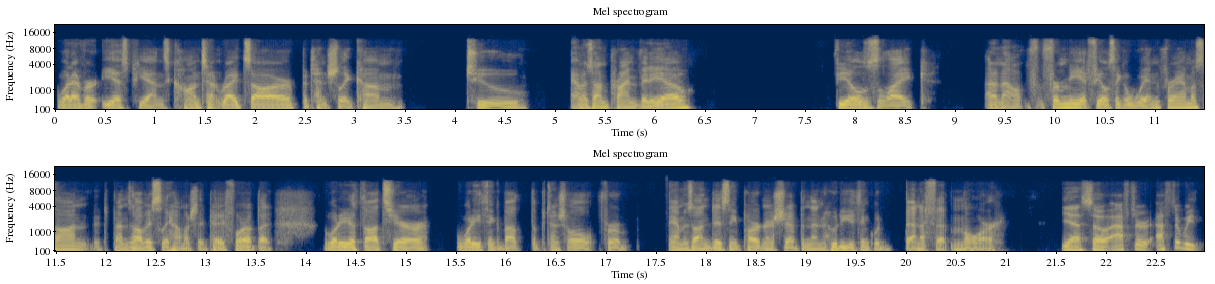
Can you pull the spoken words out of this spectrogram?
whatever ESPN's content rights are potentially come to Amazon Prime Video feels like I don't know. For me, it feels like a win for Amazon. It depends, obviously, how much they pay for it. But what are your thoughts here? What do you think about the potential for Amazon Disney partnership? And then who do you think would benefit more? Yeah. So after after we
